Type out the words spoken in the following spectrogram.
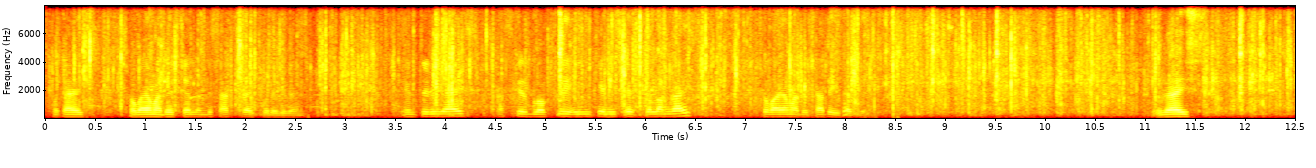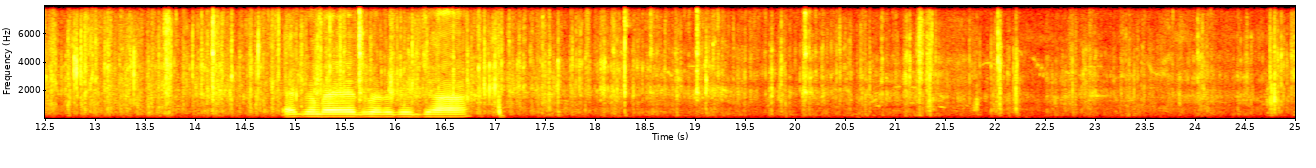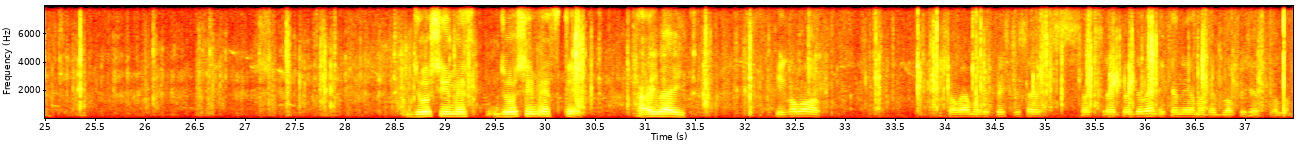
তো গাইস সবাই আমাদের চ্যানেলটি সাবস্ক্রাইব করে দেবেন। কিন্তু গাইস আজকের ব্লগটি এইখানেই শেষ করলাম গাইস সবাই আমাদের সাথেই থাকবেন। গাইস একদম যা। Jasim S SK. হাই ভাই, কি খবর? সবাই আমাদের পেজটি সাবস্ক্রাইব করে দেবেন এখানে আমাদের ব্লগটি শেষ করলাম।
